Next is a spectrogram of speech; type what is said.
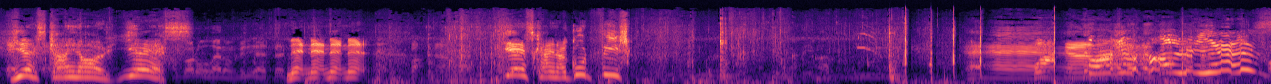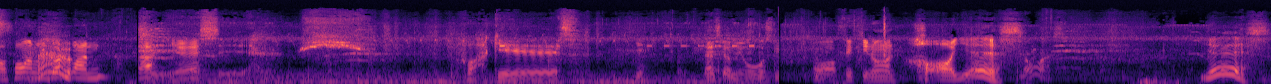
yes, Kano. I Yes. got all that on video too. Net, net, net, net. Yes, Kano. Good fish. Yeah. Fucking hell, yes. I finally got one. Ah, yes. Fuck yes. Yeah, that's gonna be awesome. Oh, 59. Oh, yes. Nice. Yes.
